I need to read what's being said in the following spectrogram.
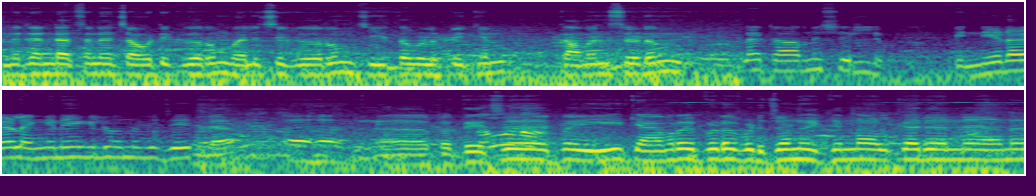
എന്നിട്ട് എന്റെ അച്ഛനെ ചവിട്ടി കീറും വലിച്ചു കീറും ചീത്ത വിളിപ്പിക്കും കമൻസ് ഇടും. ടാർണിഷ് ഇല്ലും പിന്നീട് അയാൾ എങ്ങനെയെങ്കിലും ഒന്ന് വിജയിച്ചില്ല പ്രത്യേകിച്ച് ഇപ്പൊ ഈ ക്യാമറ ഇപ്പോൾ പിടിച്ചോണ്ട് നിൽക്കുന്ന ആൾക്കാർ തന്നെയാണ്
